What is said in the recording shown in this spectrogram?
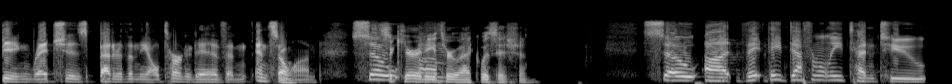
being rich is better than the alternative, and and so on. So Security um, through acquisition. So uh, they they definitely tend to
